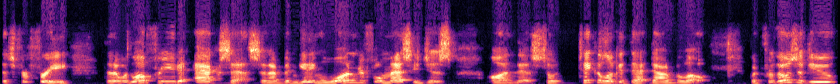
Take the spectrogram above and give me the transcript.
that's for free that I would love for you to access. And I've been getting wonderful messages on this. So take a look at that down below. But for those of you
